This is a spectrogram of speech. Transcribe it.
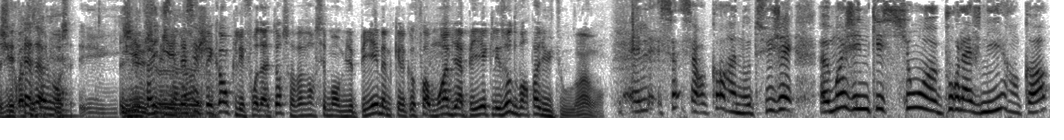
Très totalement. Il, est, je- il est je- assez fréquent que les fondateurs soient pas forcément mieux payés, même quelquefois moins bien payés que les autres, voire pas du tout. hein, bon. Elle- ça, c'est encore un autre sujet. Euh, moi, j'ai une question euh, pour l'avenir encore.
